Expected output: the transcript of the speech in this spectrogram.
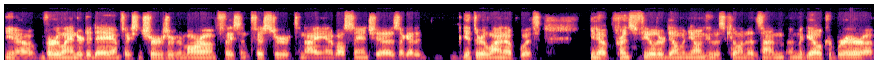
you know verlander today i'm facing scherzer tomorrow i'm facing Fister tonight anibal sanchez i got to get their lineup with you know prince fielder delmon young who was killing at the time miguel cabrera.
